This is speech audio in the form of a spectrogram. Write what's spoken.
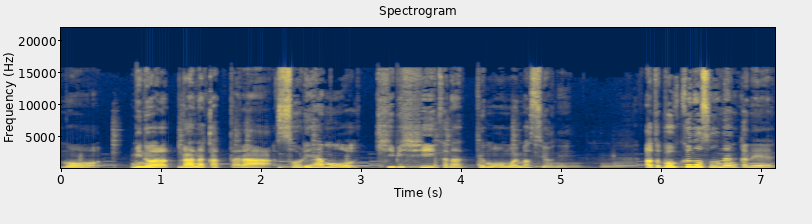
もう実らなかったら、そりゃもう厳しいかなっても思いますよね。あと僕のそのなんかね、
